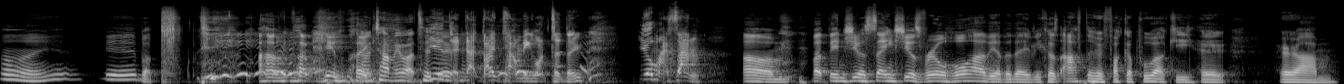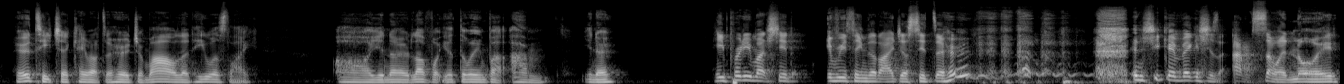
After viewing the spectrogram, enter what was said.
oh yeah, yeah, but. um, but then like, Don't tell me what to yeah, do. Don't, don't- don't tell me what to do. You're my son. Um, but then she was saying she was real hoha the other day because after her whakapuaki, her her um her teacher came up to her Jamal and he was like, oh, you know, love what you're doing, but um, you know, he pretty much said everything that I just said to her. and she came back and she's like, I'm so annoyed.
